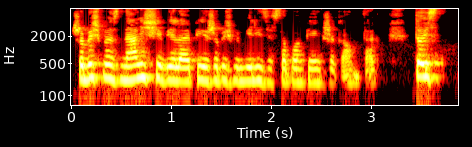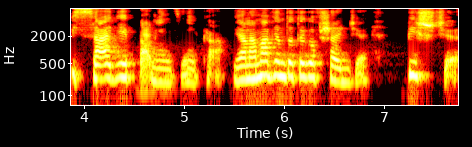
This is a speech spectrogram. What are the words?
żebyśmy znali siebie lepiej, żebyśmy mieli ze sobą większy kontakt. To jest pisanie pamiętnika. Ja namawiam do tego wszędzie piszcie,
